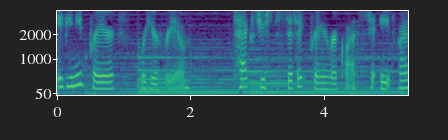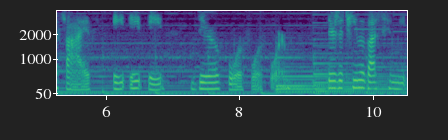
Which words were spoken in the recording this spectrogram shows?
If you need prayer, we're here for you. Text your specific prayer request to 855 888 0444. There's a team of us who meet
